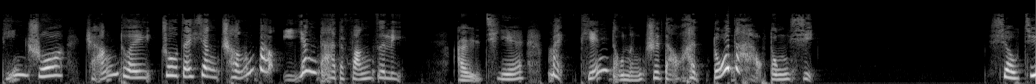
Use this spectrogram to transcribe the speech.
听说长腿住在像城堡一样大的房子里，而且每天都能吃到很多的好东西。”小健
